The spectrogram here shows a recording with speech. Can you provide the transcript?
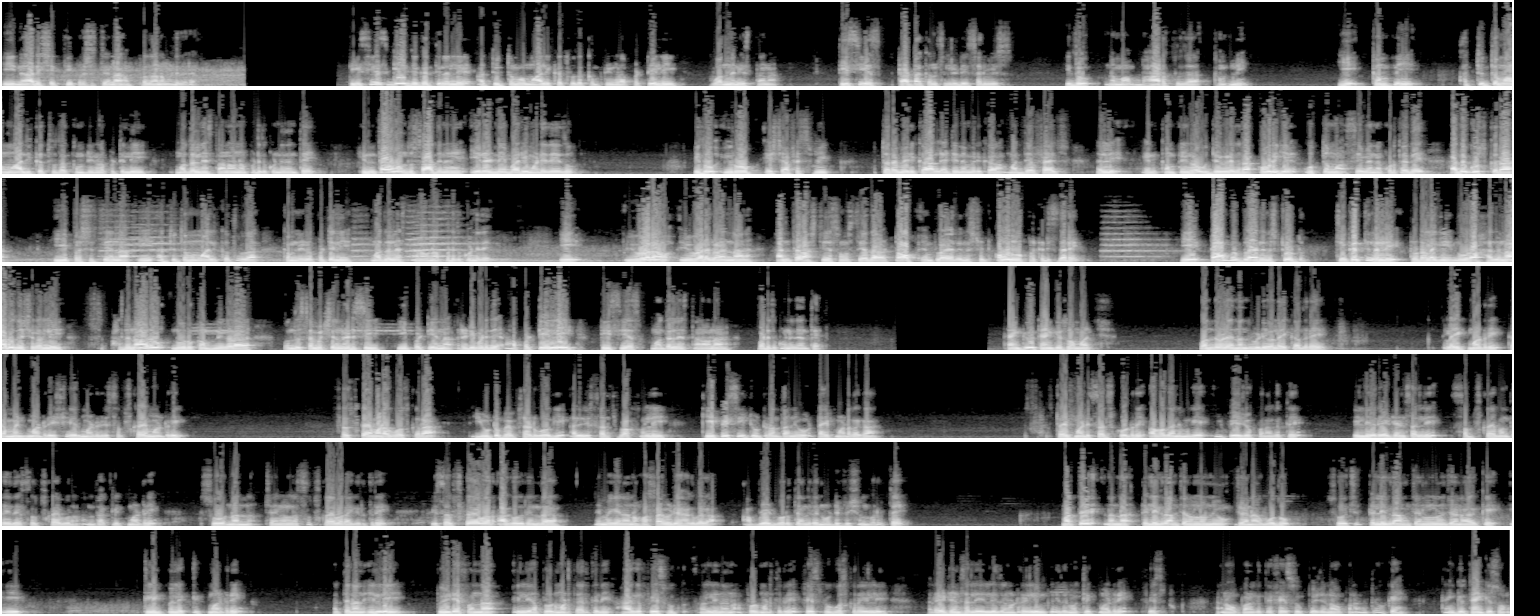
ಈ ನಾರಿ ಶಕ್ತಿ ಪ್ರಶಸ್ತಿಯನ್ನ ಪ್ರದಾನ ಮಾಡಿದ್ದಾರೆ. ಟಿಸಿಎಸ್ಗೆ ಜಗತ್ತಿನಲ್ಲೇ ಅತ್ಯುತ್ತಮ ಮಾಲೀಕತ್ವದ ಕಂಪನಿಗಳ ಪಟ್ಟಿಯಲ್ಲಿ ಒಂದನೇ ಸ್ಥಾನ. ಟಿಸಿಎಸ್ ಟಾಟಾ ಕನ್ಸಲ್ಟೆಂಟಿ ಸರ್ವಿಸ್ ಇದು ನಮ್ಮ ಭಾರತದ ಕಂಪ್ನಿ. ಈ ಕಂಪ್ನಿ ಅತ್ಯುತ್ತಮ ಮಾಲೀಕತ್ವದ ಕಂಪನಿಗಳ ಪಟ್ಟಿಯಲ್ಲಿ ಮೊದಲನೇ ಸ್ಥಾನವನ್ನು ಪಡೆದುಕೊಂಡಿದಂತೆ ಇಂಥ ಒಂದು ಸಾಧನೆ ಎರಡನೇ ಬಾರಿ ಮಾಡಿದೆ ಇದು. ಇದು ಯುರೋಪ್, ಏಷ್ಯಾ ಪೆಸಿಫಿಕ್, ಉತ್ತರ ಅಮೆರಿಕ, ಲ್ಯಾಟಿನ್ ಅಮೆರಿಕ, ಮಧ್ಯ ಫ್ರಾನ್ಸ್ನಲ್ಲಿ ಏನು ಕಂಪ್ನಿಗಳ ಉದ್ಯೋಗಿಗಳಿದ್ರೆ, ಅವರಿಗೆ ಉತ್ತಮ ಸೇವೆಯನ್ನು ಕೊಡ್ತಾ ಇದೆ. ಅದಕ್ಕೋಸ್ಕರ ಈ ಪ್ರಶಸ್ತಿಯನ್ನ ಈ ಅತ್ಯುತ್ತಮ ಮಾಲೀಕತ್ವದ ಕಂಪನಿಗಳ ಪಟ್ಟಿಯಲ್ಲಿ ಮೊದಲನೇ ಸ್ಥಾನವನ್ನು ಪಡೆದುಕೊಂಡಿದೆ. ಈ ವಿವರ, ವಿವರಗಳನ್ನ ಅಂತಾರಾಷ್ಟ್ರೀಯ ಸಂಸ್ಥೆಯಾದ ಟಾಪ್ ಎಂಪ್ಲಾಯರ್ ಇನ್ಸ್ಟಿಟ್ಯೂಟ್ ಅವರು ಪ್ರಕಟಿಸಿದ್ದಾರೆ. ಈ ಟಾಪ್ ಎಂಪ್ಲಾಯರ್ ಇನ್ಸ್ಟಿಟ್ಯೂಟ್ ಜಗತ್ತಿನಲ್ಲಿ ಟೋಟಲ್ ಆಗಿ ನೂರ ಹದಿನಾರು ದೇಶಗಳಲ್ಲಿ ಹದಿನಾರು ನೂರು ಕಂಪನಿಗಳ ಒಂದು ಸಮೀಕ್ಷೆ ನಡೆಸಿ ಈ ಪಟ್ಟಿಯನ್ನ ರೆಡಿ ಮಾಡಿದೆ. ಆ ಪಟ್ಟಿಯಲ್ಲಿ ಟಿಸಿಎಸ್ ಮೊದಲನೇ ಸ್ಥಾನವನ್ನ ಪಡೆದುಕೊಂಡಿದೆ thank you thank you so much ಒಂದು ವೇಳೆ ನನ್ನ ವಿಡಿಯೋ ಲೈಕ್ ಆದ್ರೆ ಲೈಕ್ ಮಾಡ್ರಿ ಕಮೆಂಟ್ ಮಾಡ್ರಿ ಶೇರ್ ಮಾಡ್ರಿ ಸಬ್ಸ್ಕ್ರೈಬ್ ಮಾಡ್ರಿ. ಸಬ್ಸ್ಕ್ರೈಬ್ ಮಾಡೋಕ್ಕೋಸ್ಕರ ಯೂಟ್ಯೂಬ್ ವೆಬ್ಸೈಟ್ಗೆ ಹೋಗಿ, ಅಲ್ಲಿ ಸರ್ಚ್ ಬಾಕ್ಸ್ನಲ್ಲಿ ಕೆ ಪಿ ಸಿ ಟ್ಯೂಟರ್ ಅಂತ ನೀವು ಟೈಪ್ ಮಾಡಿದಾಗ ಟೈಪ್ ಮಾಡಿ ಸರ್ಚ್ ಕೊಡ್ರಿ, ಅವಾಗ ನಿಮಗೆ ಈ ಪೇಜ್ ಓಪನ್ ಆಗುತ್ತೆ. ಇಲ್ಲಿ ರೇಟೆನ್ಸ್ ಅಲ್ಲಿ ಸಬ್ಸ್ಕ್ರೈಬ್ ಅಂತ ಇದೆ ಸಬ್ಸ್ಕ್ರೈಬರ್ ಅಂತ ಕ್ಲಿಕ್ ಮಾಡ್ರಿ. ಸೊ ನನ್ನ ಚಾನಲ್ನ ಸಬ್ಸ್ಕ್ರೈಬರ್ ಆಗಿರ್ತೀರಿ. ಈ ಸಬ್ಸ್ಕ್ರೈಬರ್ ಆಗೋದ್ರಿಂದ ನಿಮಗೆ ನಾನು ಹೊಸ ವಿಡಿಯೋ ಹಾಕಿದಾಗ ಅಪ್ಡೇಟ್ ಬರುತ್ತೆ, ಅಂದರೆ ನೋಟಿಫಿಕೇಶನ್ ಬರುತ್ತೆ. ಮತ್ತೆ ನನ್ನ ಟೆಲಿಗ್ರಾಮ್ ಚಾನಲ್ ನೀವು ಜಾಯ್ನ್ ಆಗ್ಬೋದು. ಸೊ ಟೆಲಿಗ್ರಾಮ್ ಚಾನಲ್ ಜಾಯ್ನ್ ಆಗೋಕ್ಕೆ ಈ ಕ್ಲಿಕ್ ಮೇಲೆ ಕ್ಲಿಕ್ ಮಾಡ್ರಿ. ಮತ್ತೆ ನಾನು ಇಲ್ಲಿ ಪಿ ಡಿ ಎಫ್ ಅನ್ನ ಇಲ್ಲಿ ಅಪ್ಲೋಡ್ ಮಾಡ್ತಾ ಇರ್ತೀನಿ. ಹಾಗೆ ಫೇಸ್ಬುಕ್ ಅಲ್ಲಿ ನಾನು ಅಪ್ಲೋಡ್ ಮಾಡ್ತೀನಿ ಫೇಸ್ಬುಕ್ಗೋಸ್ಕರ ಇಲ್ಲಿ ರೈಟ್ ಹ್ಯಾಂಡ್ಸಲ್ಲಿ ಇಲ್ಲಿ ನೋಡ್ರಿ. ಲಿಂಕ್ ಇದ್ರ ಮೇಲೆ ಕ್ಲಿಕ್ ಮಾಡ್ರಿ. ಫೇಸ್ಬುಕ್ ಅನ್ನ ಓಪನ್ ಆಗುತ್ತೆ. ಫೇಸ್ಬುಕ್ ಪೇಜ್ ಅನ್ನ ಓಪನ್ ಆಗುತ್ತೆ. Okay thank you thank you so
